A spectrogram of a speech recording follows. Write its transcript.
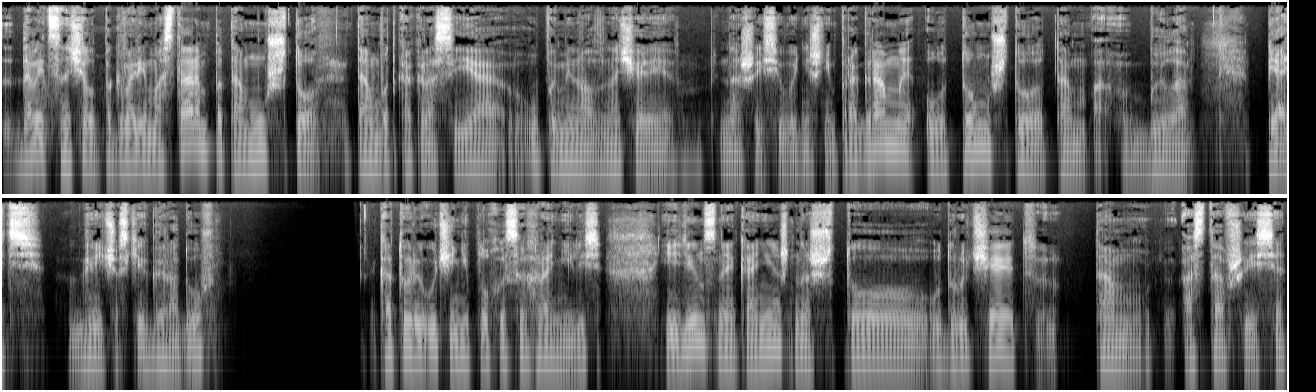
давайте сначала поговорим о старом, потому что там вот как раз я упоминал в начале нашей сегодняшней программы о том, что там а, было пять греческих городов, которые очень неплохо сохранились. Единственное, конечно, что удручает там оставшиеся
